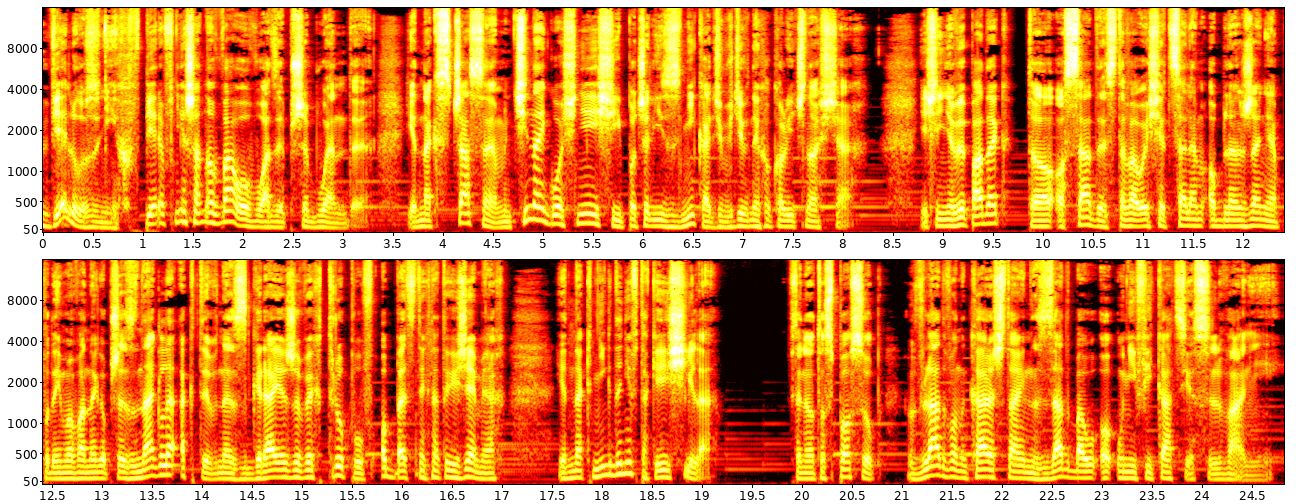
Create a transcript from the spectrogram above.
Wielu z nich wpierw nie szanowało władzy przebłędy, jednak z czasem ci najgłośniejsi poczęli znikać w dziwnych okolicznościach. Jeśli nie wypadek, to osady stawały się celem oblężenia podejmowanego przez nagle aktywne zgraje żywych trupów obecnych na tych ziemiach, jednak nigdy nie w takiej sile. W ten oto sposób Vlad von Karstein zadbał o unifikację Sylwanii.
